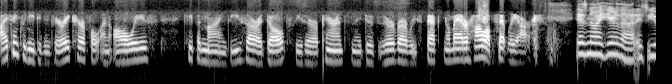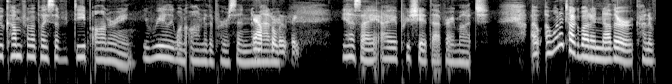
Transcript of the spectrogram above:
I think we need to be very careful and always keep in mind these are adults, these are our parents, and they deserve our respect no matter how upset we are. Yes, no, I hear that. It, you come from a place of deep honoring. You really want to honor the person, no matter. Absolutely. Yes, I, I appreciate that very much. I, I want to talk about another kind of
